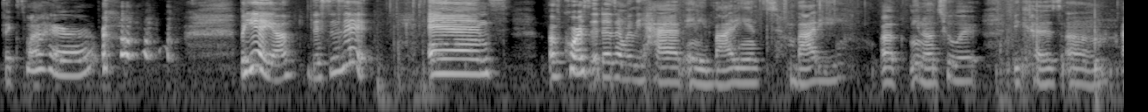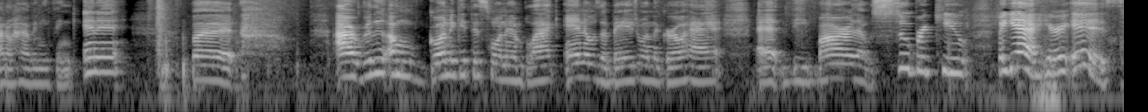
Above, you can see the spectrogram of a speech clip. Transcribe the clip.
Fix my hair. but yeah, y'all, this is it. And of course, it doesn't really have any body and body, uh, you know, to it because um, I don't have anything in it. But I really, I'm going to get this one in black. And it was a beige one the girl had at the bar. That was super cute. But yeah, here it is.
